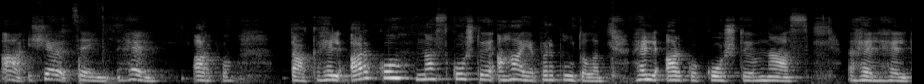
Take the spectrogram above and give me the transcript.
А, ще цей гель Арко. Так, гель Арко в нас коштує. Ага, я переплутала. Гель Арко коштує в нас гель-гель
